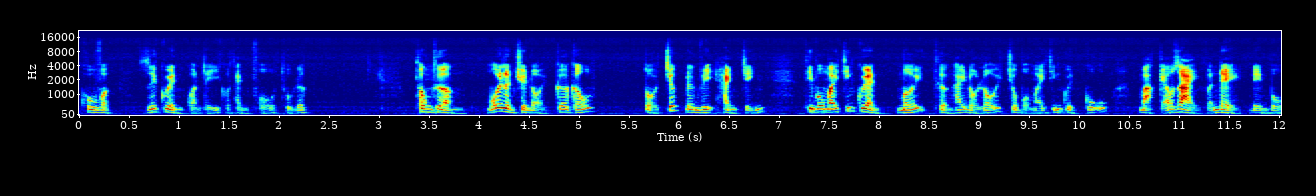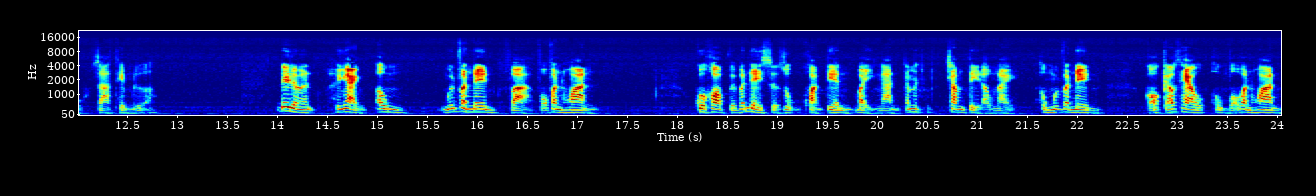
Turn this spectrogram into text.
khu vực dưới quyền quản lý của thành phố Thủ Đức. Thông thường, mỗi lần chuyển đổi cơ cấu tổ chức đơn vị hành chính thì bộ máy chính quyền mới thường hay đổ lỗi cho bộ máy chính quyền cũ mà kéo dài vấn đề đền bù ra thêm nữa. Đây là hình ảnh ông Nguyễn Văn Nên và Võ Văn Hoan. Cuộc họp về vấn đề sử dụng khoản tiền 7.500 tỷ đồng này, ông Nguyễn Văn Nên có kéo theo ông Võ Văn Hoan,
